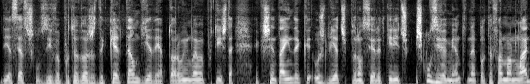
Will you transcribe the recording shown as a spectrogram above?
de acesso exclusivo a portadores de cartão de adepto. Ora, o emblema portista acrescenta ainda que os bilhetes poderão ser adquiridos exclusivamente na plataforma online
